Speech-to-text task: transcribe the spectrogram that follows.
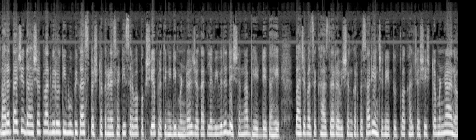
भारताची दहशतवाद विरोधी भूमिका स्पष्ट करण्यासाठी सर्वपक्षीय प्रतिनिधी मंडळ जगातल्या विविध देशांना भेट देत आहे. भाजपाचे खासदार रविशंकर प्रसाद यांच्या नेतृत्वाखालच्या शिष्टमंडळानं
